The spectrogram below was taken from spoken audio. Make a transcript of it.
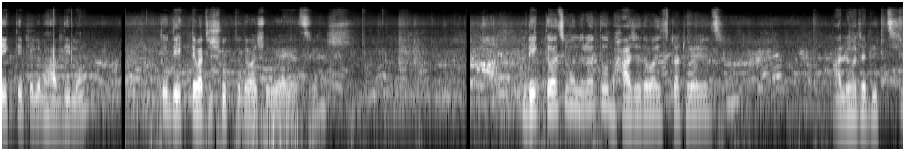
দেখতে পেলে ভাত দিল। তো দেখতে পাচ্ছি, শুক্তো দেওয়া শুরু হয়ে গেছে। দেখতে পাচ্ছি বন্ধুরা, তো ভাজা দেওয়া স্টার্ট হয়ে গেছে। আলু ভাজা দিচ্ছে।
